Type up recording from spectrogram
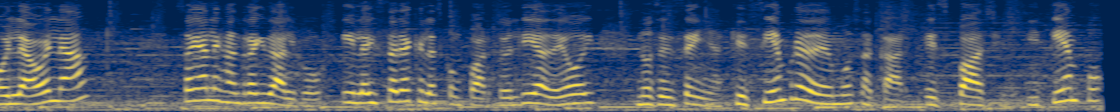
Hola, hola. Soy Alejandra Hidalgo y la historia que les comparto el día de hoy nos enseña que siempre debemos sacar espacio y tiempo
